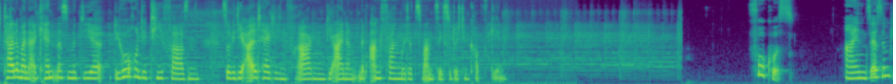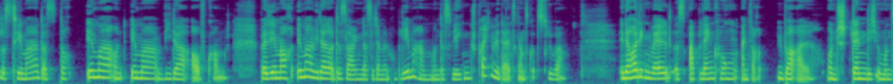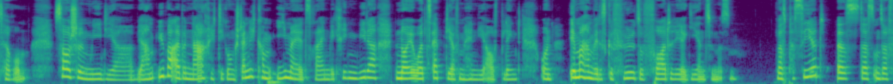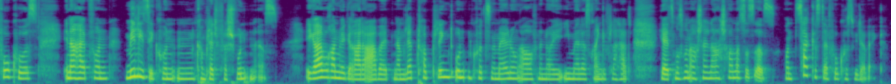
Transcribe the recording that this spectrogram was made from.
Ich teile meine Erkenntnisse mit dir, die Hoch- und die Tiefphasen, sowie die alltäglichen Fragen, die einem mit Anfang, Mitte 20 so durch den Kopf gehen. Fokus. Ein sehr simples Thema, das doch immer und immer wieder aufkommt, bei dem auch immer wieder Leute sagen, dass sie damit Probleme haben und deswegen sprechen wir da jetzt ganz kurz drüber. In der heutigen Welt ist Ablenkung einfach überall und ständig um uns herum. Social Media, wir haben überall Benachrichtigungen, ständig kommen E-Mails rein, wir kriegen wieder eine neue WhatsApp, die auf dem Handy aufblinkt und immer haben wir das Gefühl, sofort reagieren zu müssen. Was passiert, ist, dass unser Fokus innerhalb von Millisekunden komplett verschwunden ist. Egal woran wir gerade arbeiten, am Laptop blinkt unten kurz eine Meldung auf, eine neue E-Mail ist reingeflattert. Ja, jetzt muss man auch schnell nachschauen, was das ist. Und zack ist der Fokus wieder weg.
